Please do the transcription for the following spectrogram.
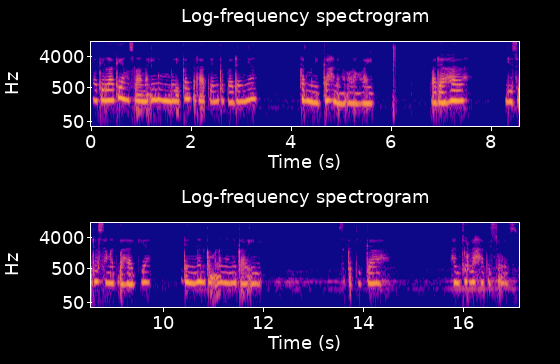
laki-laki yang selama ini memberikan perhatian kepadanya akan menikah dengan orang lain. Padahal dia sudah sangat bahagia dengan kemenangannya kali ini. Seketika hancurlah hati Sulis.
